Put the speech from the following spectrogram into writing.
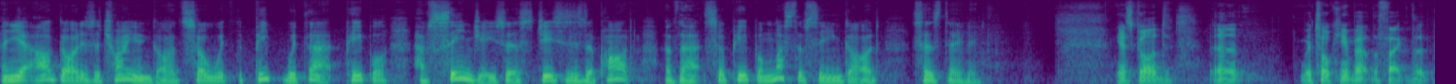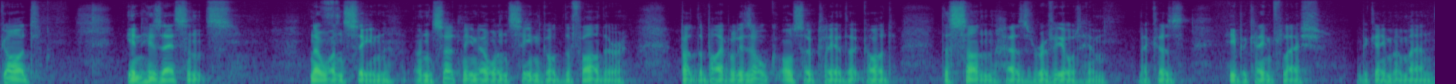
and yet our God is a triune God. So, with, the peop- with that, people have seen Jesus. Jesus is a part of that. So, people must have seen God, says David. Yes, God, uh, we're talking about the fact that God, in his essence, no one's seen, and certainly no one's seen God the Father. But the Bible is also clear that God, the Son, has revealed him because he became flesh, became a man,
